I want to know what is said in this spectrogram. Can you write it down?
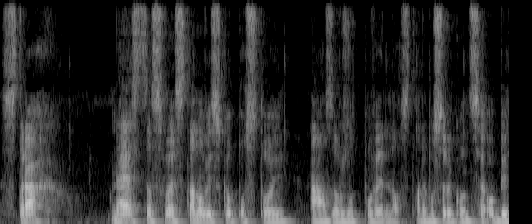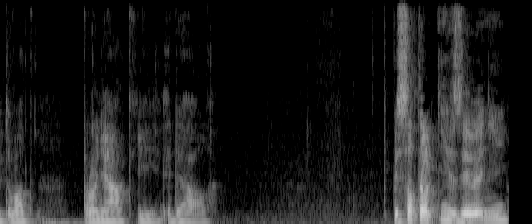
Strach nést za své stanovisko, postoj, názor, zodpovědnost, anebo se dokonce obětovat pro nějaký ideál. Pisatel knihy Zjevení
